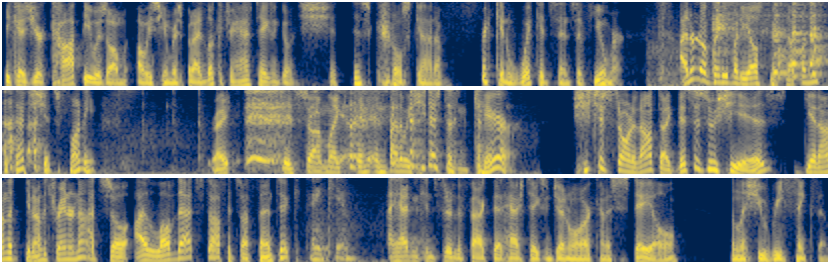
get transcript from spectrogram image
because your copy was always humorous. But I'd look at your hashtags and go, shit, this girl's got a freaking wicked sense of humor. I don't know if anybody else picked up on this, but that shit's funny, right? It's so I'm like, and, and by the way, she just doesn't care. She's just throwing it out there. Like this is who she is. Get on the get on the train or not. So I love that stuff. It's authentic. Thank you. I hadn't considered the fact that hashtags in general are kind of stale unless you rethink them.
